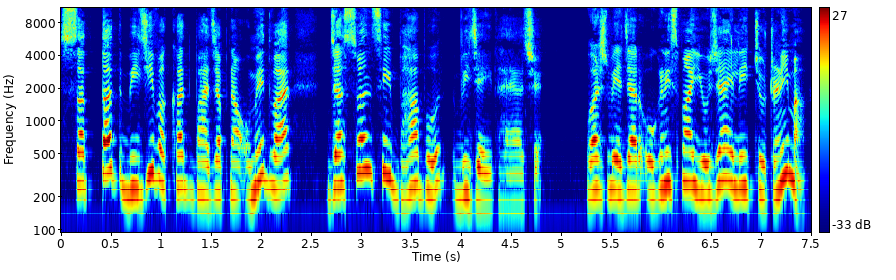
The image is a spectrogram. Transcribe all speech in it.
સતત બીજી વખત ભાજપના ઉમેદવાર જસવંતસિંહ ભાભોર વિજયી થયા છે. વર્ષ બે હજાર ઓગણીસમાં યોજાયેલી ચૂંટણીમાં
